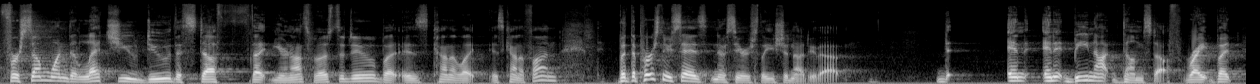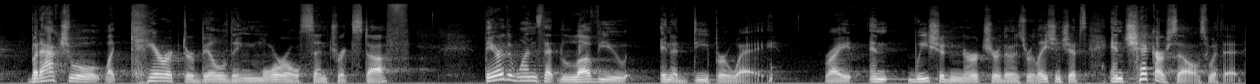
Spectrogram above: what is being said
for someone to let you do the stuff that you're not supposed to do, but is kind of like, is kind of fun. But the person who says, no, seriously, you should not do that. And, and it be not dumb stuff, right? But but actual like character building, moral centric stuff, they're the ones that love you in a deeper way, right? And we should nurture those relationships and check ourselves with it,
